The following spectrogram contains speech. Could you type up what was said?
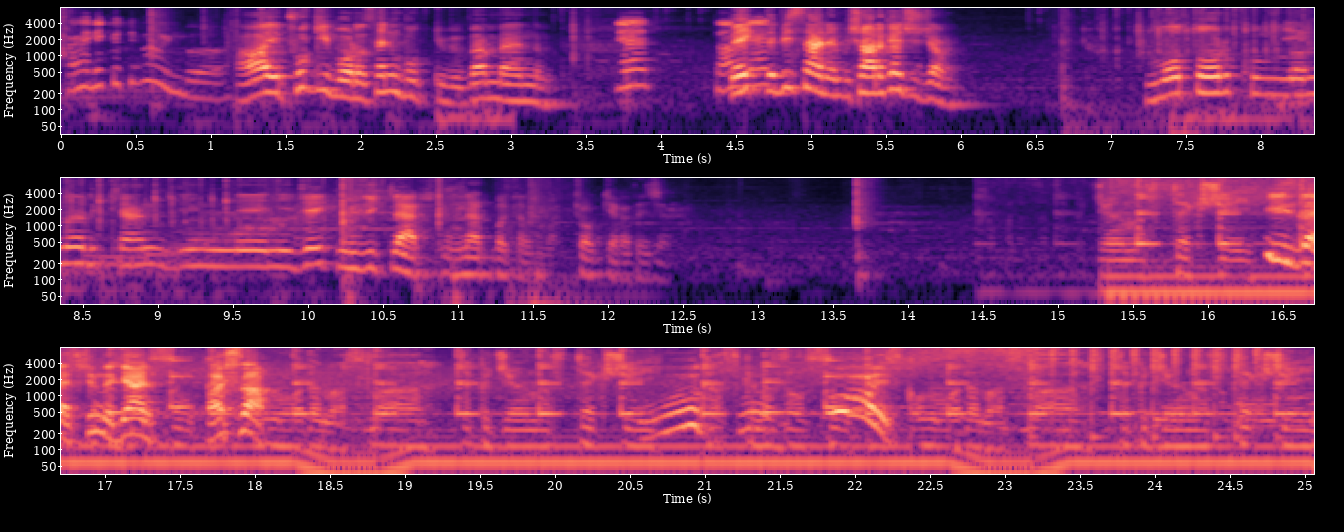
Kanka ne kötü bir oyun bu. Hayır çok iyi bu arada senin bok gibi ben beğendim. Gel. Tamam Bekle gel. bir saniye bir şarkı açacağım. Motor kullanırken dinlenecek müzikler. Dinlet bakalım bak çok yaratıcı. Takacağınız tek şey İzle şimdi gel başla. olmadan asla. Takacağınız tek şey Kaskınız olsun. Oy. Kask olmadan asla. Takacağınız tek şey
